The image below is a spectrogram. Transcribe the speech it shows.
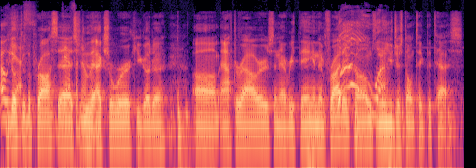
Oh, you go yes, through the process. definitely. You do the extra work. You go to um, after hours and everything, and then Friday comes, and then you just don't take the test.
